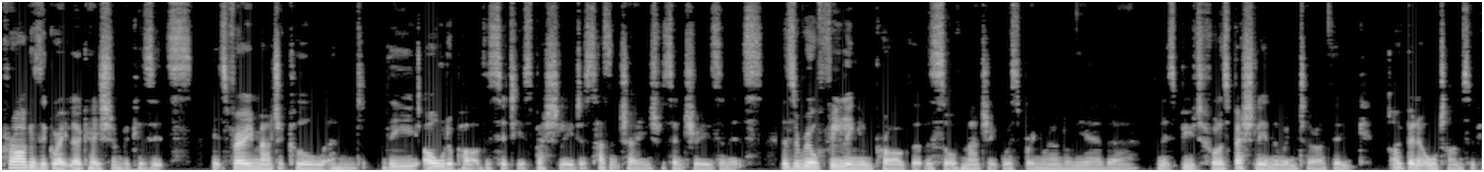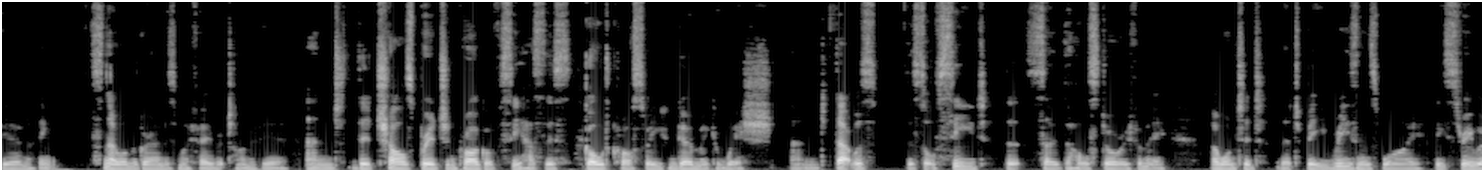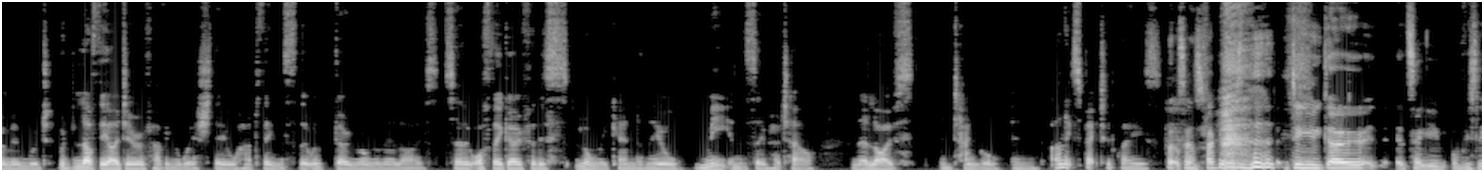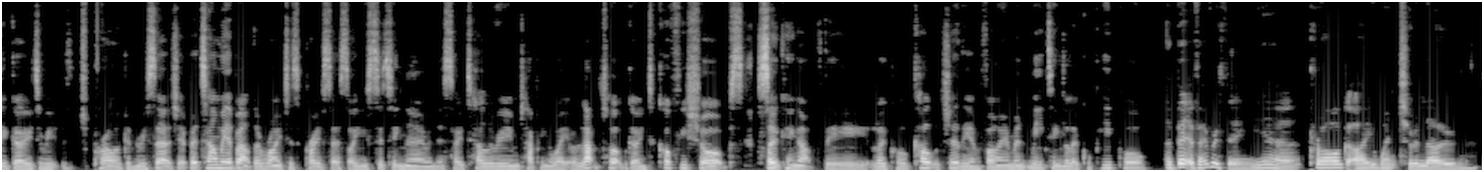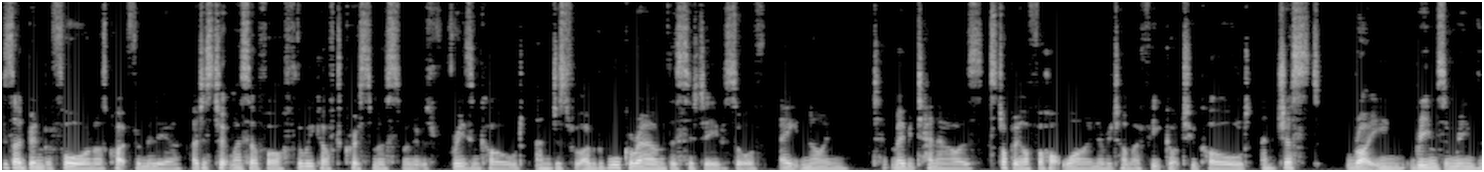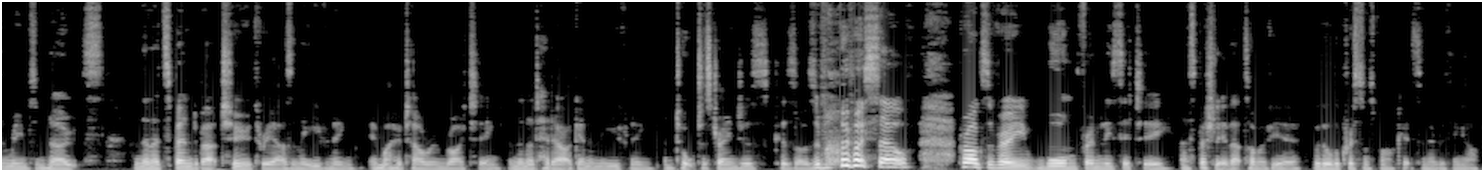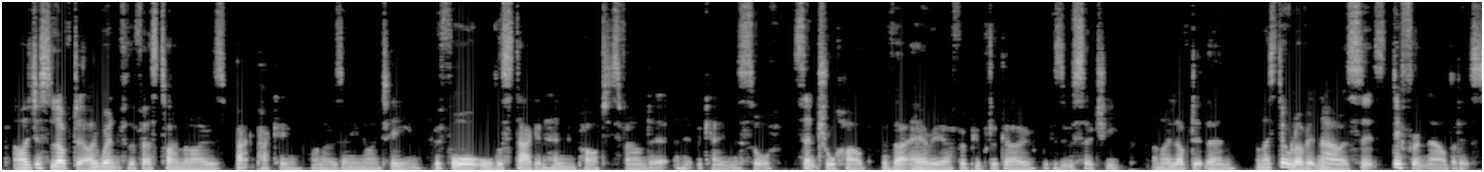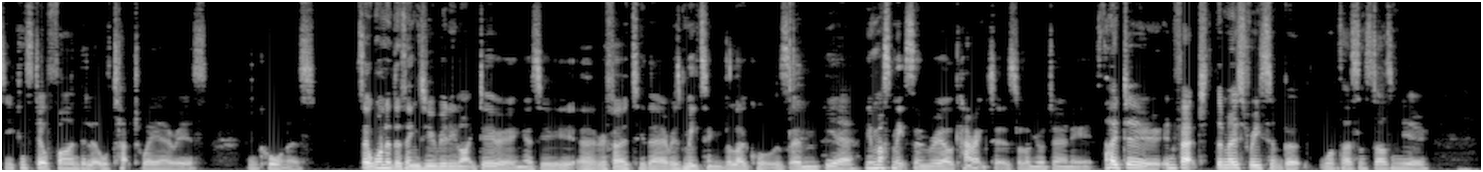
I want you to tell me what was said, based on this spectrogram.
Prague is a great location because it's it's very magical and the older part of the city especially just hasn't changed for centuries and it's there's a real feeling in Prague that there's sort of magic whispering around on the air there and it's beautiful especially in the winter I think I've been at all times of year and I think snow on the ground is my favourite time of year and the Charles Bridge in Prague obviously has this gold cross where you can go and make a wish and that was the sort of seed that sowed the whole story for me I wanted there to be reasons why these three women would, would love the idea of having a wish. They all had things that were going wrong in their lives. So off they go for this long weekend and they all meet in the same hotel and their lives entangle in unexpected ways. That sounds fabulous. Do you go? So you obviously go to, re- to Prague and research it, but tell me about the writer's process. Are you sitting there in this hotel room, tapping away at your laptop, going to coffee shops, soaking up the local culture, the environment, meeting the local people? A bit of everything, yeah. Prague, I went to alone because I'd been before and I was quite familiar. I just took myself off the week after Christmas when it was freezing cold and just I would walk around the city sort of eight, nine, t- maybe 10 hours, stopping off for hot wine every time my feet got too cold and just writing reams and reams and reams of notes. And then I'd spend about two, three hours in the evening in my hotel room writing. And then I'd head out again in the evening and talk to strangers because I was by myself. Prague's a very warm, friendly city, especially at that time of year with all the Christmas markets and everything up. I just loved it. I went for the first time when I was backpacking when I was only 19, before all the stag and hen parties found it. And it became this sort of central hub of that area for people to go because it was so cheap and I loved it then, and I still love it now. It's it's different now, but it's you can still find the little tucked away areas and corners. So one of the things you really like doing, as you uh, referred to there, is meeting the locals, and Yeah, you must meet some real characters along your journey. I do. In fact, the most recent book, One Thousand Stars and You,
